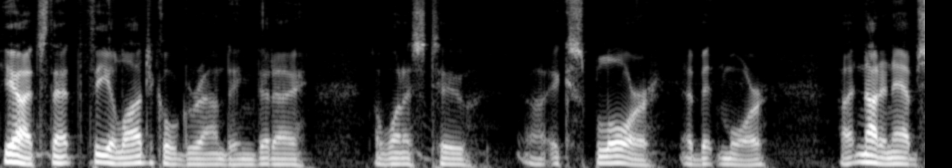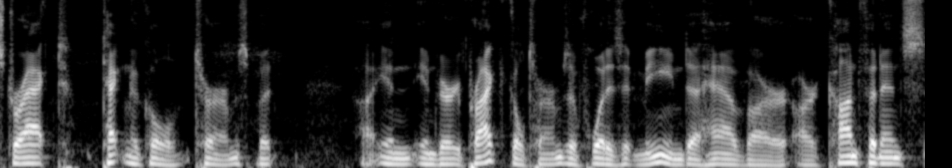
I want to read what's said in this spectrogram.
Yeah, it's that theological grounding that I, I want us to uh, explore a bit more, uh, not in abstract technical terms, but uh, in, in very practical terms of what does it mean to have our, our confidence,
